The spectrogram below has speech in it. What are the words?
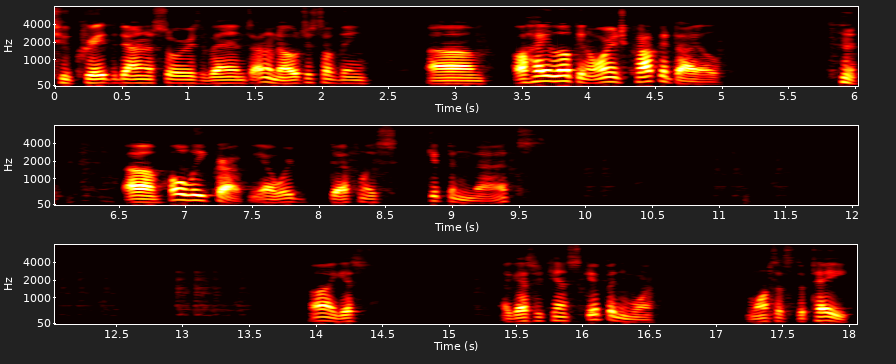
to create the dinosaurs event. I don't know, just something. Um, oh, hey, look, an orange crocodile. um, holy crap! Yeah, we're definitely skipping that. Oh, I guess, I guess we can't skip anymore. It wants us to pay.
